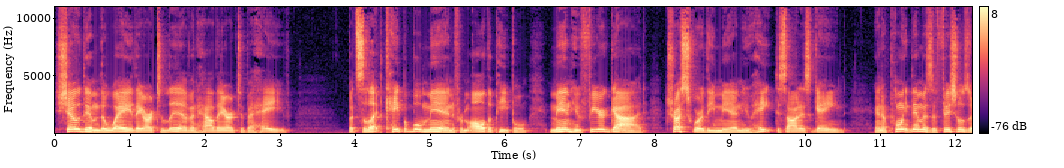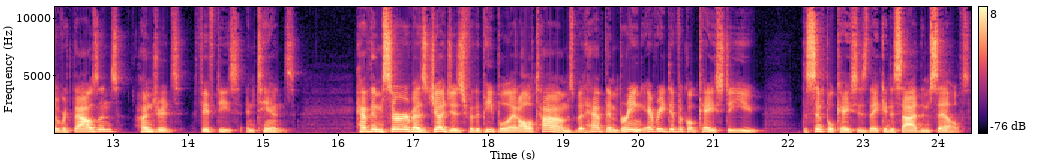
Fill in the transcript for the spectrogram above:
show them the way they are to live and how they are to behave. But select capable men from all the people, men who fear God, trustworthy men who hate dishonest gain, and appoint them as officials over thousands, hundreds, fifties, and tens. Have them serve as judges for the people at all times, but have them bring every difficult case to you. The simple cases they can decide themselves.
